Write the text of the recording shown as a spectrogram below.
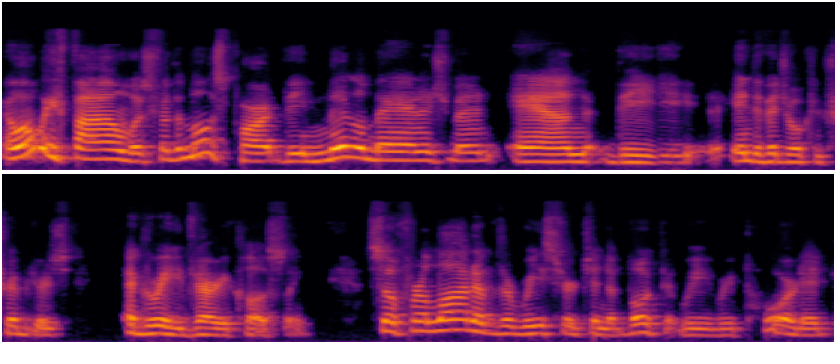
and what we found was, for the most part, the middle management and the individual contributors agreed very closely. So, for a lot of the research in the book that we reported,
